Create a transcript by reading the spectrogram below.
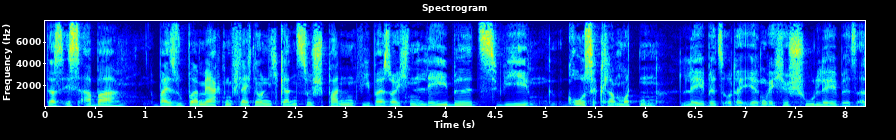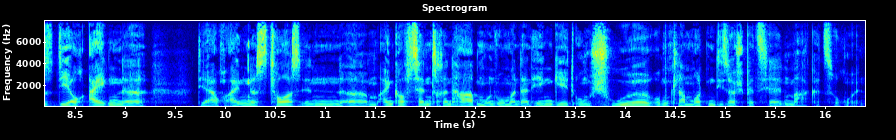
Das ist aber bei Supermärkten vielleicht noch nicht ganz so spannend wie bei solchen Labels wie große Klamotten-Labels oder irgendwelche Schuhlabels, also die auch eigene, die auch eigene Stores in ähm, Einkaufszentren haben und wo man dann hingeht, um Schuhe, um Klamotten dieser speziellen Marke zu holen.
